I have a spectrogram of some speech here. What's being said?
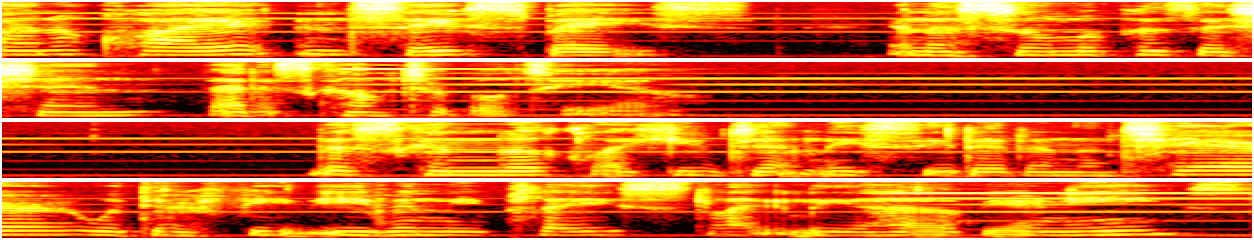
Find a quiet and safe space and assume a position that is comfortable to you. This can look like you gently seated in a chair with your feet evenly placed slightly ahead of your knees.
